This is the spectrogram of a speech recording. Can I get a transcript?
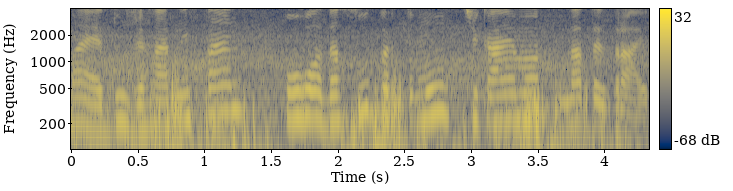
Має дуже гарний стан, погода супер, тому чекаємо на тест-драйв.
